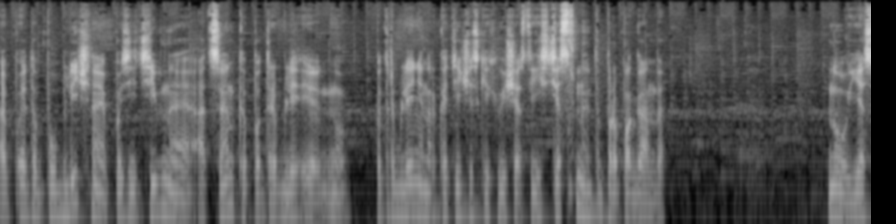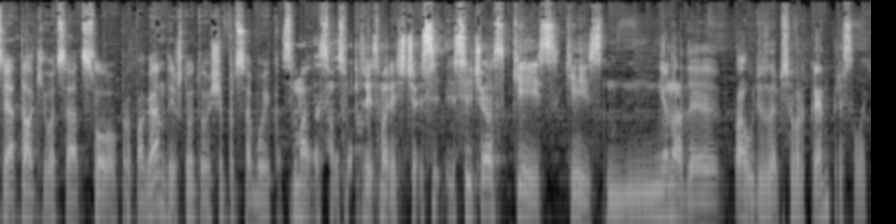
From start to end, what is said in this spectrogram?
э, Это публичная позитивная оценка потребле- ну, потребления наркотических веществ. Естественно, это пропаганда. Ну, если отталкиваться от слова пропаганда, и что это вообще под собой? Сма- смотри, смотри, сейчас, сейчас кейс, кейс. Не надо аудиозапись в РКН присылать.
